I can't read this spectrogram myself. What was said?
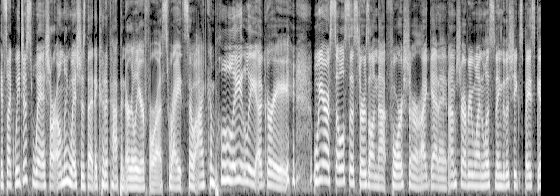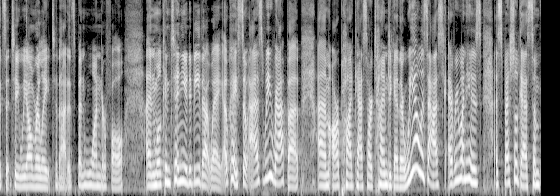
it's like we just wish, our only wish is that it could have happened earlier for us, right? So I completely agree. We are soul sisters on that for sure. I get it. I'm sure everyone listening to the Chic Space gets it too. We all relate to that. It's been wonderful and we'll continue to be that way. Okay, so as we wrap up um, our podcast, our time together, we always ask everyone who's a special guest some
